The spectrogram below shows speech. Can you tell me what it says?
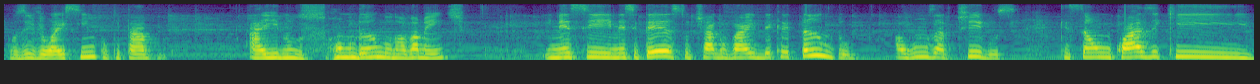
Inclusive o AI-5, que está aí nos rondando novamente. E nesse, nesse texto, o Tiago vai decretando alguns artigos que são quase que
